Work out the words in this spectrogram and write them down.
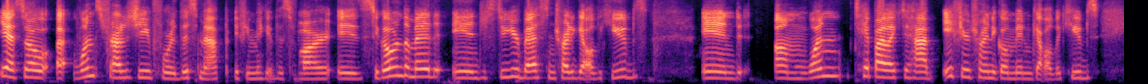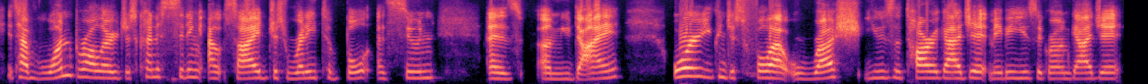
Yeah, so uh, one strategy for this map, if you make it this far, is to go in the mid and just do your best and try to get all the cubes. And um, one tip I like to have if you're trying to go mid and get all the cubes is have one brawler just kind of sitting outside, just ready to bolt as soon as um you die. Or you can just full out rush, use the Tara gadget, maybe use the Grom gadget,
